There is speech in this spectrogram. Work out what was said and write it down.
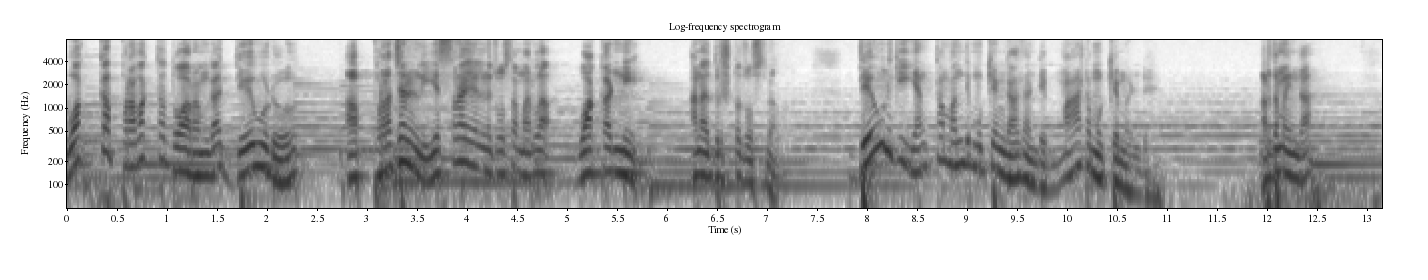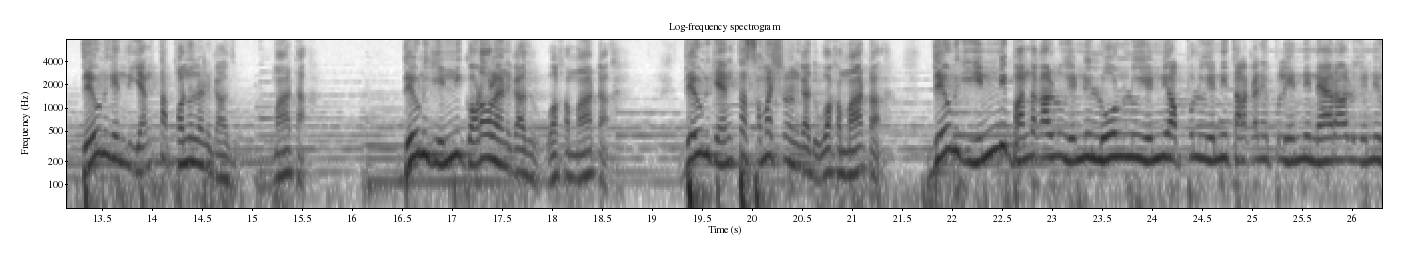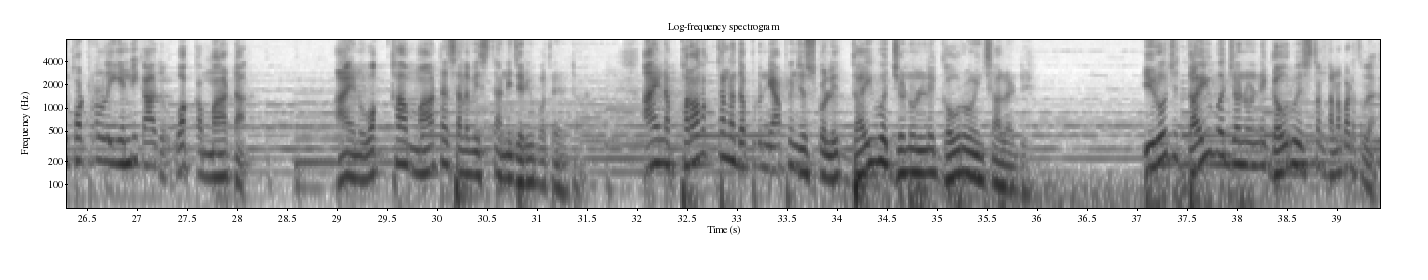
ఒక్క ప్రవక్త ద్వారంగా దేవుడు ఆ ప్రజల్ని ఇస్రాయేల్ని చూస్తే మరలా ఒక్కడిని అన్న దృష్టితో చూస్తున్నాం. దేవునికి ఎంతమంది ముఖ్యం కాదండి మాట ముఖ్యమండి. అర్థమైందా? దేవునికి ఎన్ని- ఎంత పనులని కాదు మాట. దేవునికి ఎన్ని గొడవలని కాదు ఒక మాట. దేవునికి ఎంత సమస్యలని కాదు ఒక మాట. దేవునికి ఎన్ని బంధకాలు ఎన్ని లోన్లు ఎన్ని అప్పులు ఎన్ని తలకనొప్పులు ఎన్ని నేరాలు ఎన్ని కుట్రలు ఎన్ని కాదు. ఒక్క మాట. ఆయన ఒక్క మాట సెలవిస్తే అన్ని జరిగిపోతాయంట. ఆయన ప్రవక్త అన్నప్పుడు జ్ఞాపకం చేసుకోవాలి. దైవ జనుల్ని గౌరవించాలండి. ఈరోజు దైవ జనుల్ని గౌరవిస్తాం కనపడతలే.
